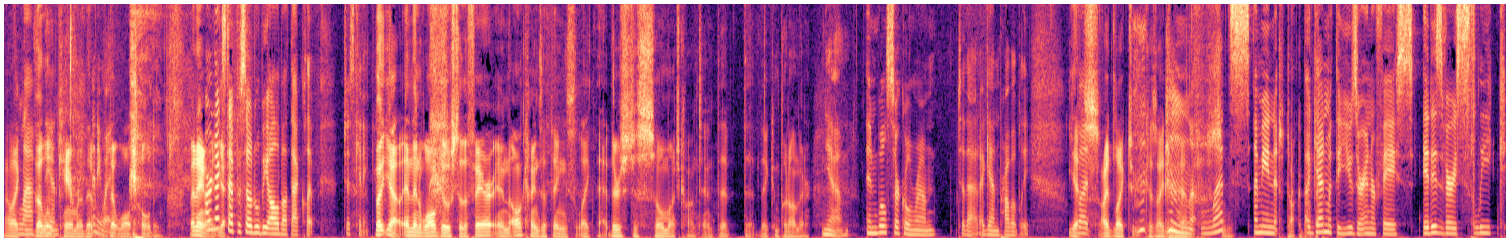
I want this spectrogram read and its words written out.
I like Laugh the little camera that Anyway. that Walt's holding. But anyway, Our next yeah. episode will be all about that clip. Just kidding. But yeah, and then Walt goes to the fair and all kinds of things like that. There's just so much content that that they can put on there. Yeah, and we'll circle around to that again probably. Yes, I'd like to because I do have Let's. I mean, talk about. again with the user interface, it is very sleek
